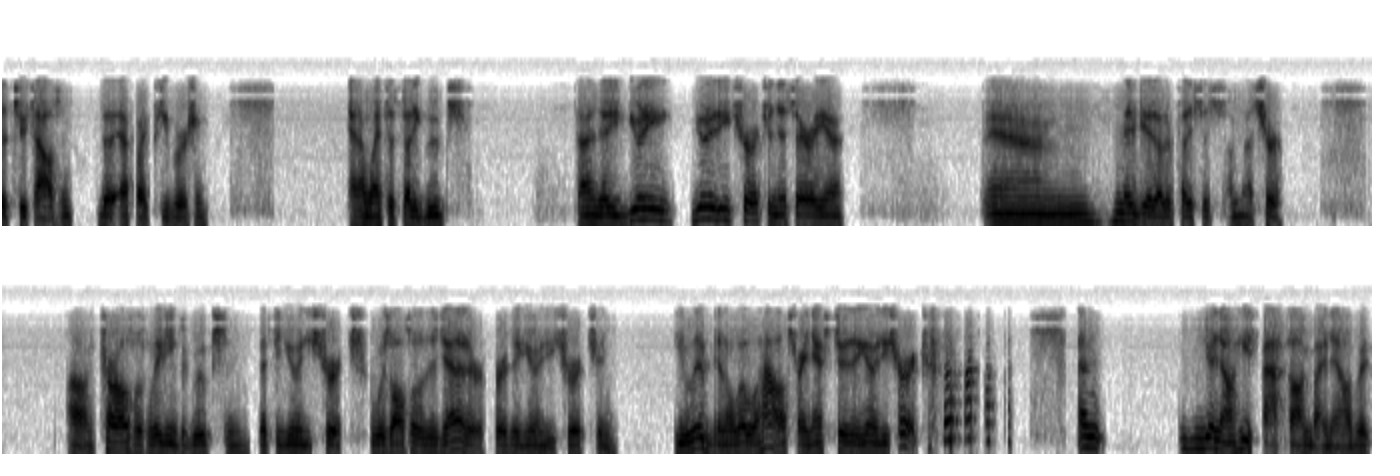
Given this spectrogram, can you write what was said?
to 2000, the FIP version, and I went to study groups and the Unity Unity Church in this area, and maybe at other places. I'm not sure. Um, Charles was leading the groups and at the Unity Church, who was also the janitor for the Unity Church, and he lived in a little house right next to the Unity Church. and you know, he's passed on by now, but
